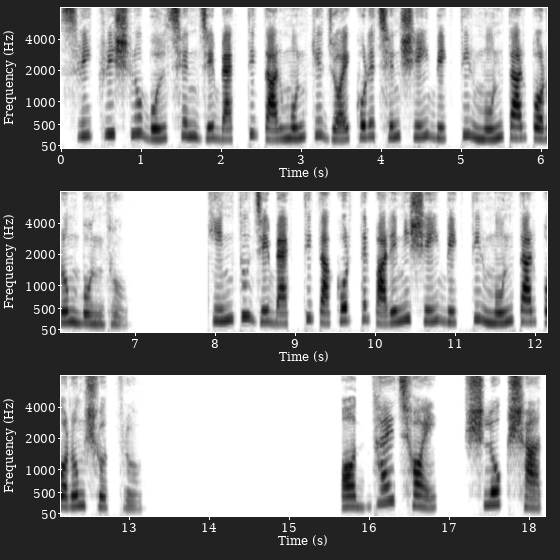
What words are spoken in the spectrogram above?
শ্রীকৃষ্ণ বলছেন যে ব্যক্তি তার মনকে জয় করেছেন, সেই ব্যক্তির মন তার পরম বন্ধু। কিন্তু যে ব্যক্তি তা করতে পারেনি, সেই ব্যক্তির মন তার পরম শত্রু। অধ্যায় ছয়, শ্লোক সাত।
